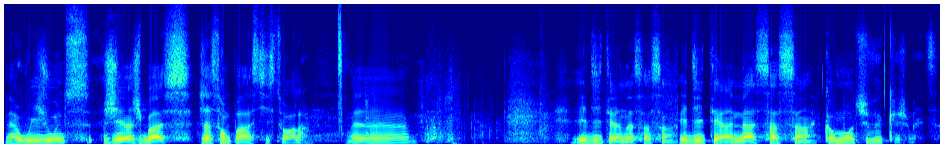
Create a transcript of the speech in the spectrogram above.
La Wijuns GH Bass, je la sens pas cette histoire-là. Euh, Eddie, t'es un assassin. Eddie, t'es un assassin. Comment tu veux que je mette ça?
